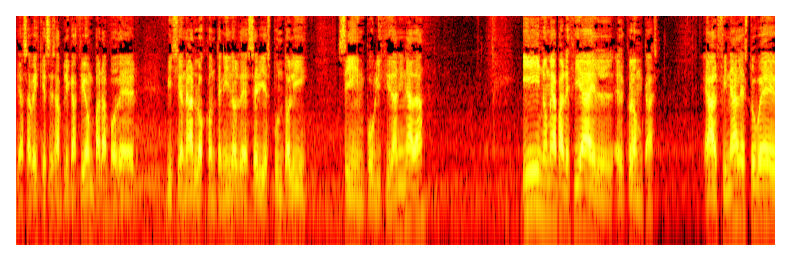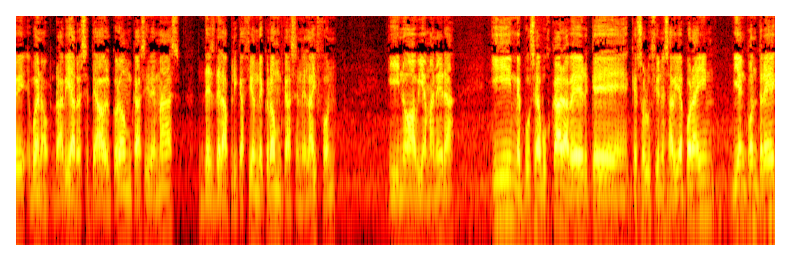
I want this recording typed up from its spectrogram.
ya sabéis que es esa aplicación para poder visionar los contenidos de series.ly sin publicidad ni nada. Y no me aparecía el, Chromecast. Al final estuve, bueno, había reseteado el Chromecast y demás desde la aplicación de Chromecast en el iPhone y no había manera. Y me puse a buscar a ver qué, soluciones había por ahí y encontré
